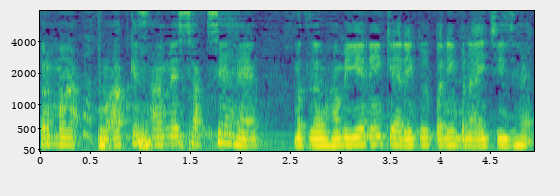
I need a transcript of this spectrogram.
तो आपके सामने शख्स हैं मतलब हम ये नहीं कह रहे कोई बनी बनाई चीज़ है।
